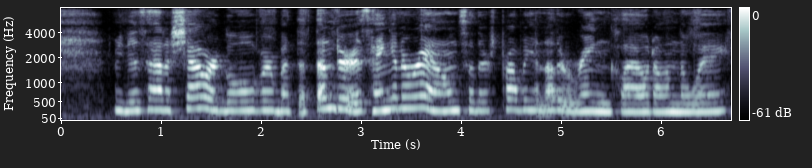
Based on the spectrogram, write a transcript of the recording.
we just had a shower go over, but the thunder is hanging around, so there's probably another rain cloud on the way.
